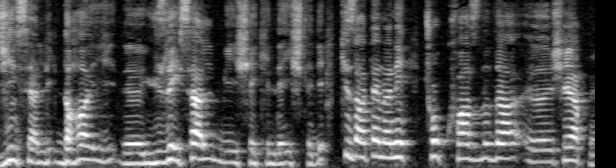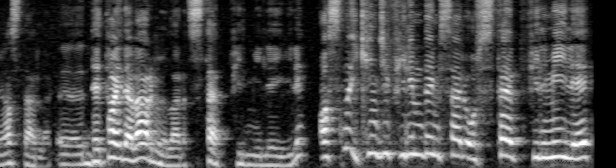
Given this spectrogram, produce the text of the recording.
cinsellik, daha e, yüzeysel bir şekilde işledi. Ki zaten hani çok fazla da e, şey yapmıyor, nasıl derler. E, detay da vermiyorlar. Step filmiyle ilgili. Aslında ikinci filmde misal o Step filmiyle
